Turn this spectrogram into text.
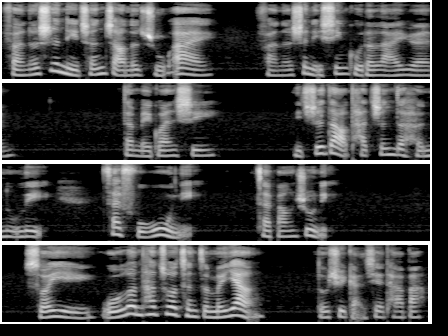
反而是你成长的阻碍，反而是你辛苦的来源。但没关系，你知道他真的很努力，在服务你，在帮助你。所以无论他做成怎么样，都去感谢他吧。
